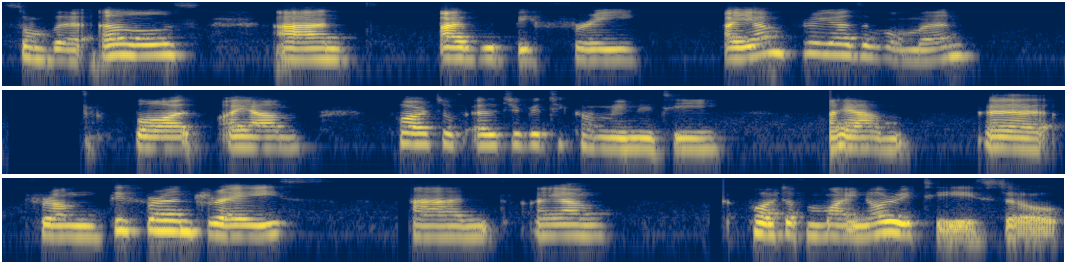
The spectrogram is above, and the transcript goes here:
somewhere else and I would be free. I am free as a woman, but I am part of LGBT community. I am uh, from different race and I am part of minority. So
